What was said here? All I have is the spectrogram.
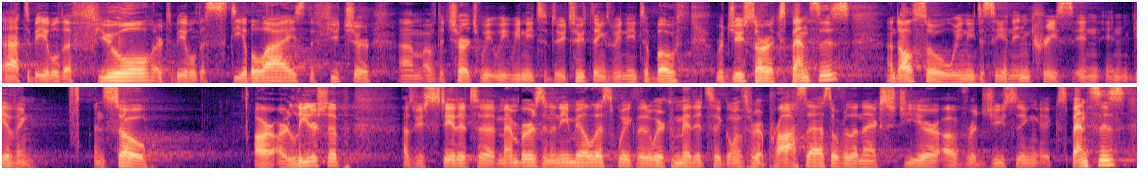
uh, to be able to fuel or to be able to stabilize the future um, of the church, we, we, we need to do two things. We need to both reduce our expenses and also we need to see an increase in, in giving. And so, our, our leadership as we stated to members in an email this week, that we're committed to going through a process over the next year of reducing expenses.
